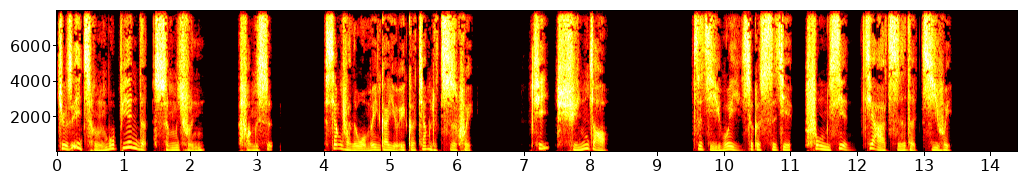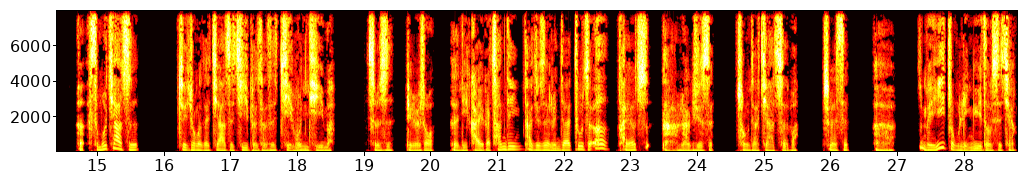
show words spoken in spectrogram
就是一成不变的生存方式。相反的，我们应该有一个这样的智慧，去寻找自己为这个世界奉献价值的机会。呃，什么价值？最重要的价值基本上是解问题嘛，是不是？比如说。呃，你开一个餐厅，他就是人家肚子饿，他要吃啊，那个就是创造价值吧。所以是呃，每一种领域都是这样。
